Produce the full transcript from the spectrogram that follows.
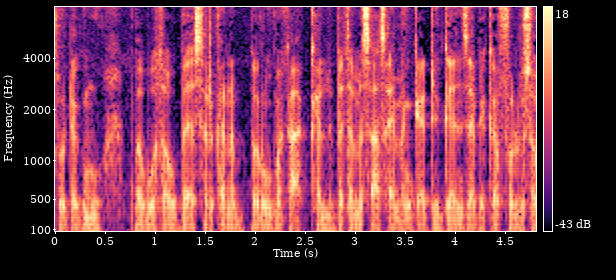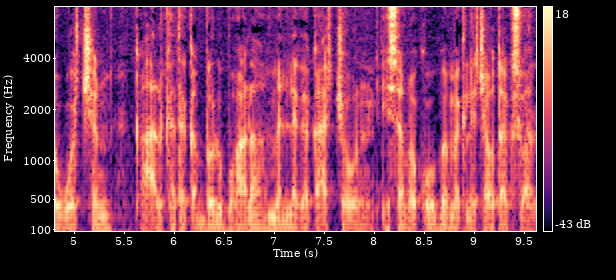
ሰው ደግሞ በቦታው በእስር ከነበሩ መካከል በተመሳሳይ መንገድ ገንዘብ የከፈሉ ሰዎችን ቃል ከተቀበሉ በኋላ መለቀቃቸውን ኢሰመኮ በመግለጫው ጠቅሷል።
